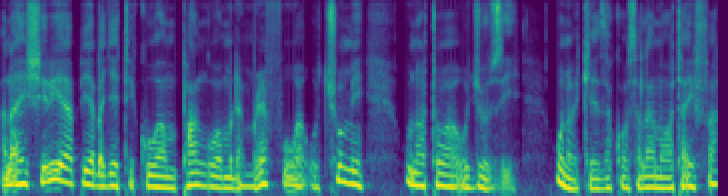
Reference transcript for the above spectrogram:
anaashiria pia bajeti kuwa mpango wa muda mrefu wa uchumi unaotoa ujuzi, unawekeza kwa usalama wa taifa,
